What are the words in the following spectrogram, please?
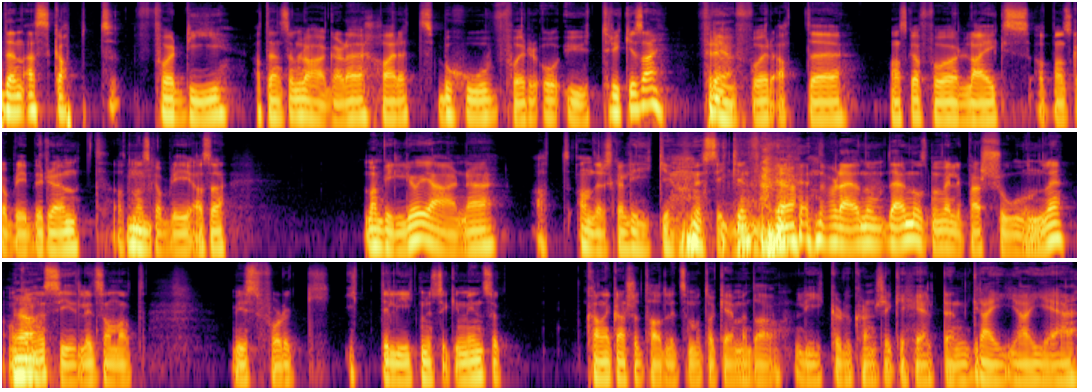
den er skapt fordi at den som lager det, har et behov for å uttrykke seg, fremfor at uh, man skal få likes, at man skal bli berømt, at man skal bli Altså, man vil jo gjerne at andre skal like musikken, for, for det er jo noe, det er noe som er veldig personlig. Man Ja. kan jo si det litt sånn at hvis folk ikke liker musikken min, så kan jeg kanskje ta det litt som at ok, men da liker du kanskje ikke helt den greia jeg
